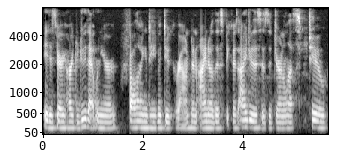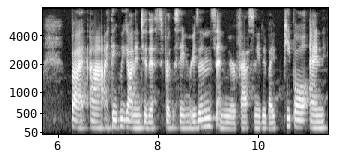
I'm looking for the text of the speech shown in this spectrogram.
it is very hard to do that when you're following David Duke around. And I know this because I do this as a journalist too. But uh, I think we got into this for the same reasons, and we are fascinated by people. And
